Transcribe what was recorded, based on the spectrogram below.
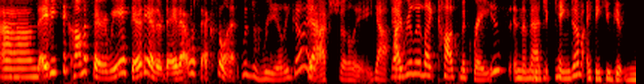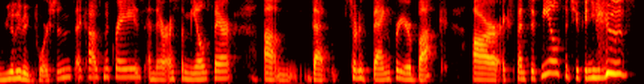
Um, the ABC commissary, we ate there the other day. That was excellent. was really good, Yeah. actually. Yeah. Yeah. I really like Cosmic Rays in the Magic Mhm. Kingdom. I think you get really big portions at Cosmic Rays, and there are some meals there um, that sort of bang for your buck, are expensive meals that you can use.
